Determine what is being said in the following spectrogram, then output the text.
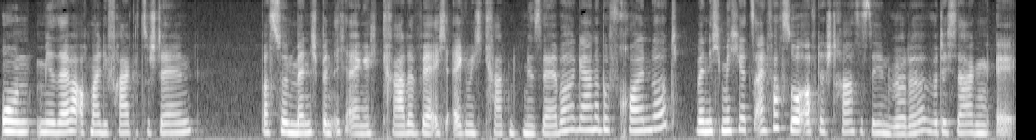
und mir selber auch mal die Frage zu stellen, was für ein Mensch bin ich eigentlich gerade? Wäre ich eigentlich gerade mit mir selber gerne befreundet? Wenn ich mich jetzt einfach so auf der Straße sehen würde, würde ich sagen, ey,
